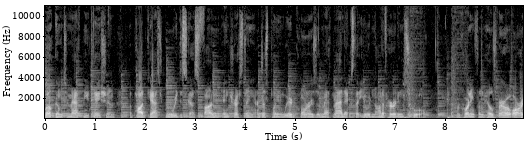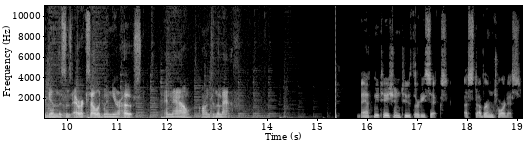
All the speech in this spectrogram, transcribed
Welcome to Math Mutation, a podcast where we discuss fun, interesting, or just plain weird corners of mathematics that you would not have heard in school. Recording from Hillsboro, Oregon, this is Erik Seligman, your host. And now, on to the math. Math Mutation 236 A Stubborn Tortoise.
